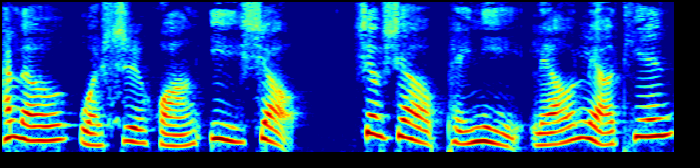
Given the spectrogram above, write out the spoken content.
Hello，我是黄奕秀，秀秀陪你聊聊天。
